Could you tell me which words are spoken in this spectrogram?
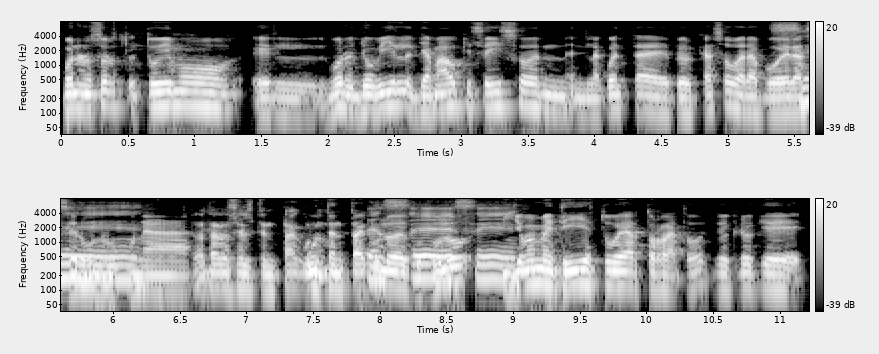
Bueno, nosotros tu- tuvimos el. Bueno, yo vi el llamado que se hizo en, en la cuenta de Peor Caso para poder Sí. hacer un, una, tratar de hacer el tentáculo. un tentáculo de Cthulhu. sí. Y yo me metí y estuve harto rato. Yo creo que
